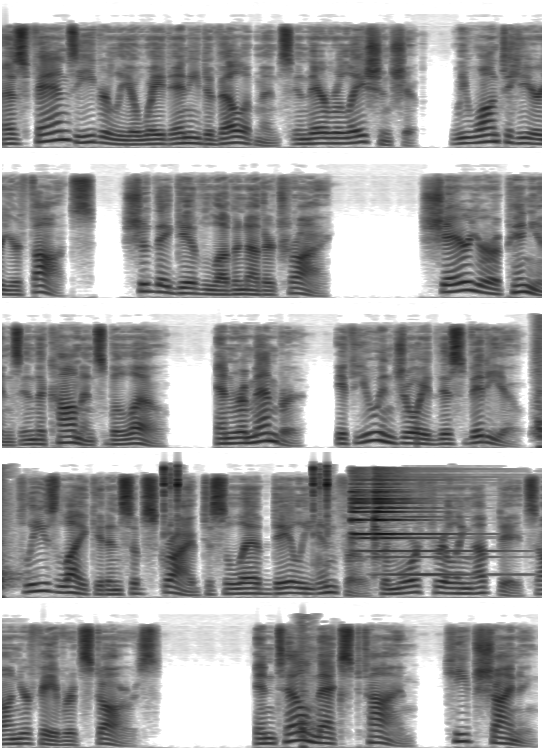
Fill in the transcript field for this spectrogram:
As fans eagerly await any developments in their relationship, we want to hear your thoughts. Should they give love another try? Share your opinions in the comments below. And remember, if you enjoyed this video, Please like it and subscribe to Celeb Daily Info for more thrilling updates on your favorite stars. Until next time, keep shining.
